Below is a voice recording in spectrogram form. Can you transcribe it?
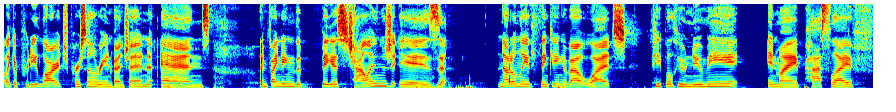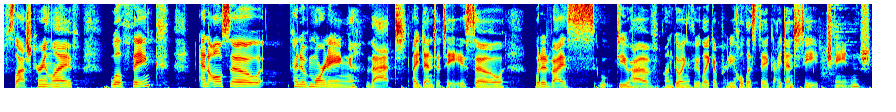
like a pretty large personal reinvention. And I'm finding the biggest challenge is not only thinking about what people who knew me in my past life slash current life will think and also kind of mourning that identity. So what advice do you have on going through like a pretty holistic identity change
